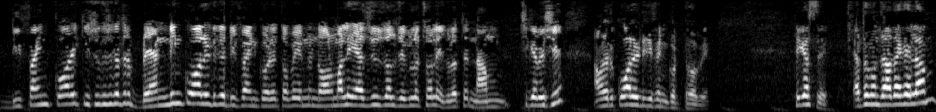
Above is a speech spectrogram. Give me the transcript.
ডিফাইন করে কিছু কিছু ক্ষেত্রে ব্র্যান্ডিং কোয়ালিটিতে ডিফাইন করে, তবে এমনি নর্মালি অ্যাজ ইউজুয়াল যেগুলো চলে এগুলোতে নাম থেকে বেশি আমাদের কোয়ালিটি ডিফাইন করতে হবে। ঠিক আছে? এতক্ষণ যা দেখাইলাম,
